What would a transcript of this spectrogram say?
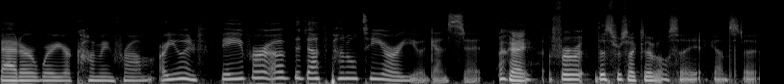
better where you're coming from. Are you in favor of the death penalty or are you against it? okay for this perspective i'll say against it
